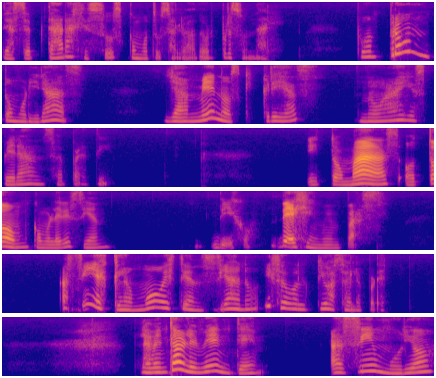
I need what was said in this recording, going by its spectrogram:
de aceptar a Jesús como tu Salvador personal. Pronto morirás y a menos que creas, no hay esperanza para ti. Y Tomás, o Tom, como le decían, dijo, déjenme en paz. Así exclamó este anciano y se volteó hacia la pared. Lamentablemente, así murió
